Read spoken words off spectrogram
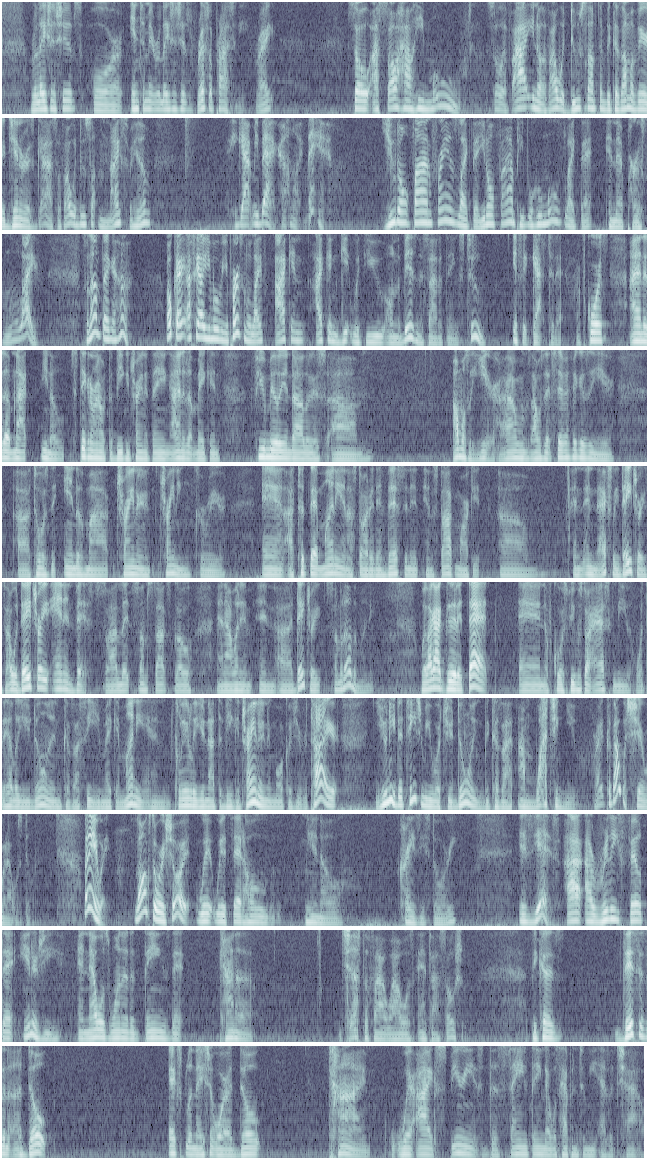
relationships, or intimate relationships. Reciprocity, right? So I saw how he moved. So if I, you know, if I would do something because I'm a very generous guy, so if I would do something nice for him, he got me back. I'm like, man, you don't find friends like that. You don't find people who move like that in their personal life. So now I'm thinking, huh? Okay, I see how you move in your personal life. I can I can get with you on the business side of things too, if it got to that. Of course, I ended up not you know sticking around with the vegan trainer thing. I ended up making a few million dollars, um, almost a year. I was I was at seven figures a year uh, towards the end of my trainer training career, and I took that money and I started investing it in the stock market. Um, and, and actually day trades. I would day trade and invest. So I let some stocks go and I went in and uh, day trade some of the other money. Well, I got good at that. And of course, people start asking me, what the hell are you doing? Because I see you making money and clearly you're not the vegan trainer anymore because you're retired. You need to teach me what you're doing because I, I'm watching you, right? Because I would share what I was doing. But anyway, long story short, with, with that whole you know, crazy story is yes, I, I really felt that energy. And that was one of the things that kind of justified why I was antisocial. Because this is an adult explanation or adult time where I experienced the same thing that was happening to me as a child.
